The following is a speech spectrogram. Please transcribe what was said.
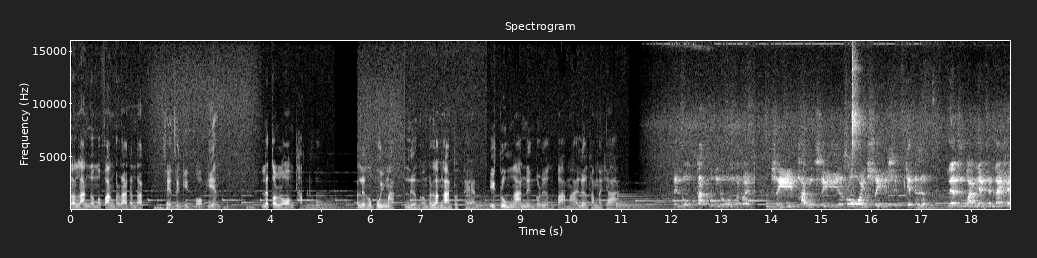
ตอนหลังก็มาฝังพระราชดำรัสเศรษฐกิจพอเพียง แล้วก็ลองทำดู เรื่องของปุ๋ยหมักเรื่องของพลังงานทดแทน อีกกลุ่มงานหนึ่งก็เรื่องของป่าไม้เรื่องธรรมชาติ ในหลวงตัดรวมๆกันไว้ 4,447 เรื่อง และทุกวันเนี่ยฉันได้แค่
